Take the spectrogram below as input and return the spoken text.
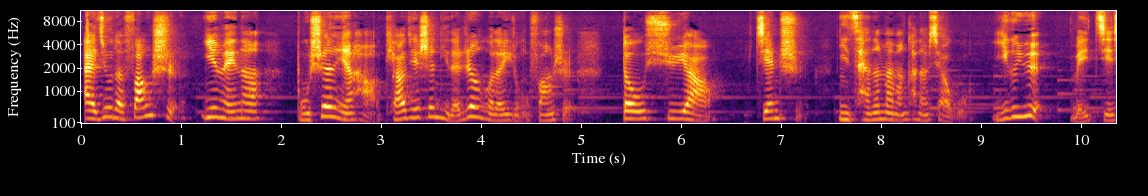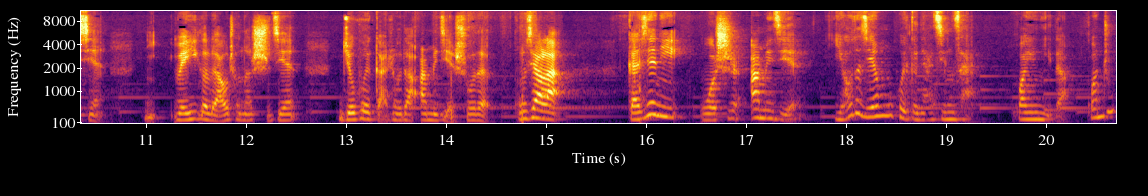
艾灸的方式，因为呢，补肾也好，调节身体的任何的一种方式。都需要坚持，你才能慢慢看到效果。一个月为界限，你为一个疗程的时间，你就会感受到二妹姐说的功效了。感谢你，我是二妹姐，以后的节目会更加精彩，欢迎你的关注。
